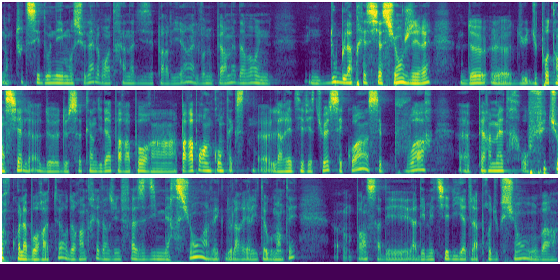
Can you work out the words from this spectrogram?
Donc toutes ces données émotionnelles vont être analysées par l'IA, elles vont nous permettre d'avoir une, une double appréciation, je dirais, de, euh, du, potentiel de, ce candidat par rapport à, par rapport à un contexte. Euh, la réalité virtuelle, c'est quoi? C'est pouvoir euh, permettre aux futurs collaborateurs de rentrer dans une phase d'immersion avec de la réalité augmentée. On pense à des, à des, métiers liés à de la production, où on va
